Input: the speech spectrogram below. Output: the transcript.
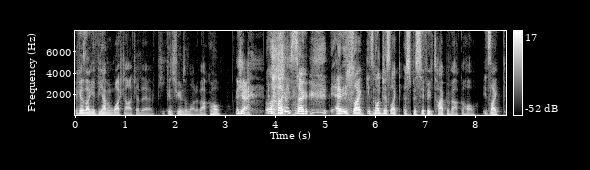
Because like if you haven't watched Archer, there he consumes a lot of alcohol. yeah. like, so, and it's like it's not just like a specific type of alcohol. It's like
